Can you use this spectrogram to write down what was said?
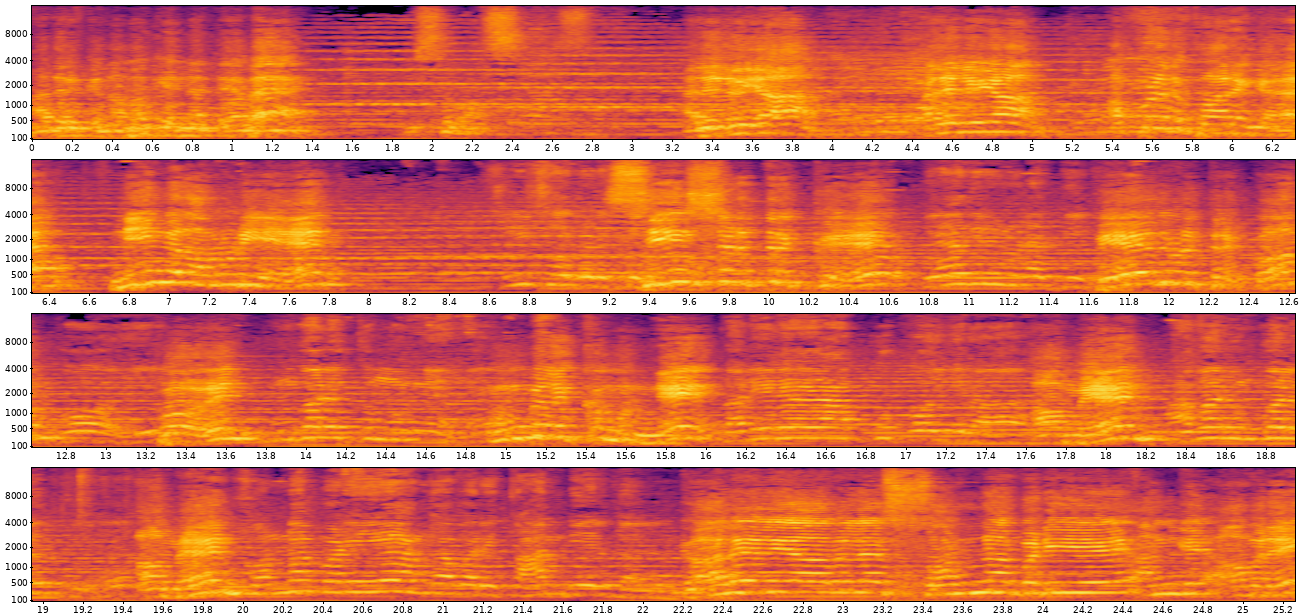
அதற்கு நமக்கு என்ன தேவை? விசுவாசம். அல்லேலூயா அல்லேலூயா அப்பொழுது பாருங்க நீங்கள் அவருடைய பேதுருவிடத்தில் பேதுருத்திற்கும் போய் உங்களுக்கு முன்னே உங்களுக்கு முன்னே கலிலேயாவுக்கு போகிறார். ஆமென். அவர் உங்களுக்கு ஆமென். சொன்னபடியே அங்கு அவரை காண்பீர்கள். கலிலேயாவில சொன்னபடியே அங்கே அவரை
